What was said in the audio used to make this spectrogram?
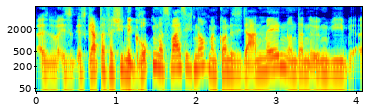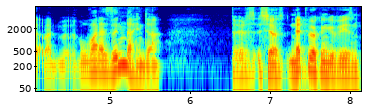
also es, es gab da verschiedene Gruppen, das weiß ich noch. Man konnte sich da anmelden und dann irgendwie. Aber wo war der Sinn dahinter? Das ist ja Networking gewesen.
